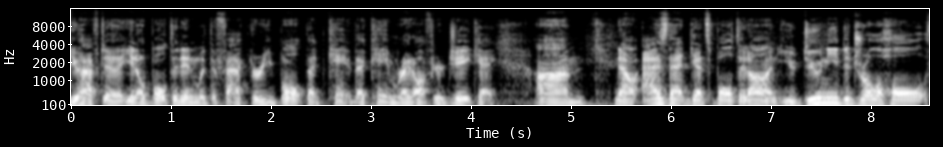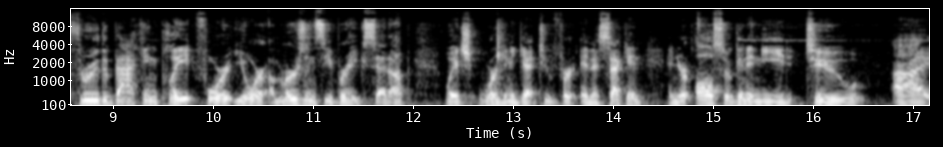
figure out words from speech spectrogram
you have to you know bolt it in with the factory bolt that came that came right off your JK. Um, now, as that gets bolted on, you do need to drill a hole through the backing plate for your emergency brake setup, which we're going to get to for in a second. And you're also going to need to uh,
